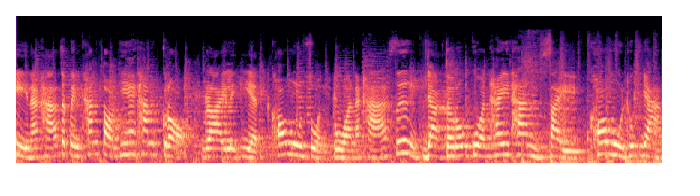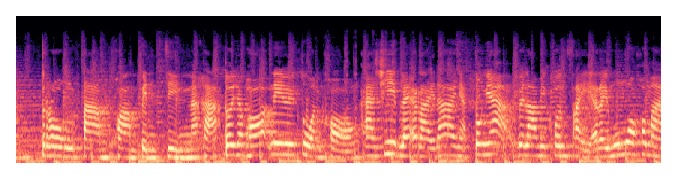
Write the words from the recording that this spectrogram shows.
4 นะคะ จะเป็นขั้นตอนที่ให้ท่านกรอกรายละเอียดข้อมูลส่วนตัวนะคะ ซึ่งอยากจะรบกวนให้ท่านใส่ข้อมูลทุกอย่างตรงตามความเป็นจริงนะคะ โดยเฉพาะในส่วนของอาชีพและรายได้เนี่ย ตรงเนี้ยเวลามีคนใส่อะไรมั่วๆเข้ามา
